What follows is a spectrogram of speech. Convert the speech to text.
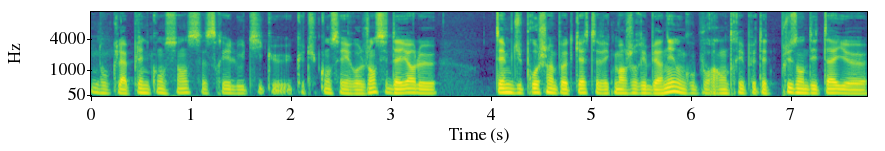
Donc la pleine conscience, ça serait l'outil que, que tu conseillerais aux gens. C'est d'ailleurs le thème du prochain podcast avec Marjorie Bernier, donc on pourra rentrer peut-être plus en détail euh,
